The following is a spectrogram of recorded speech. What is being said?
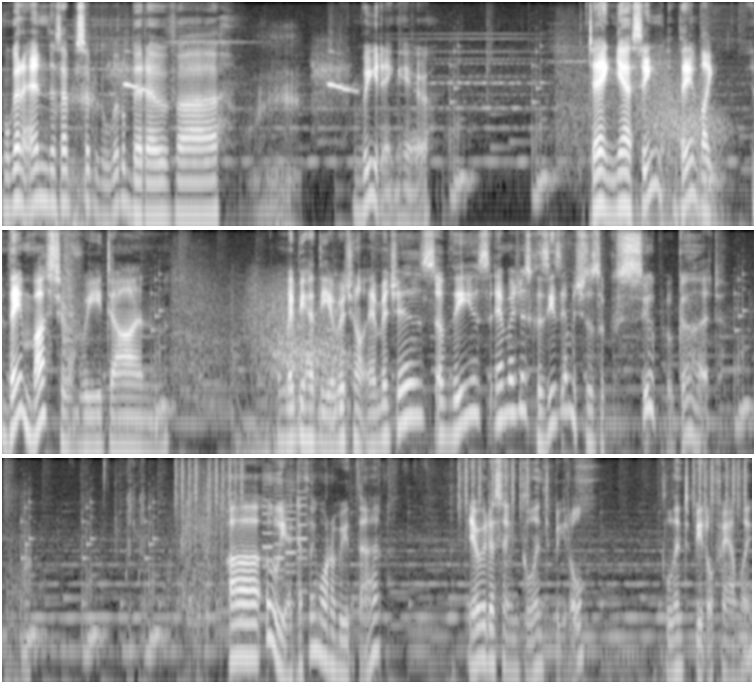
We're gonna end this episode with a little bit of, uh, reading here. Dang, yeah, seeing, they, like, they must have redone, or maybe had the original images of these images, because these images look super good. Uh, oh yeah, definitely want to read that. Iridescent glint beetle. Glint beetle family.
